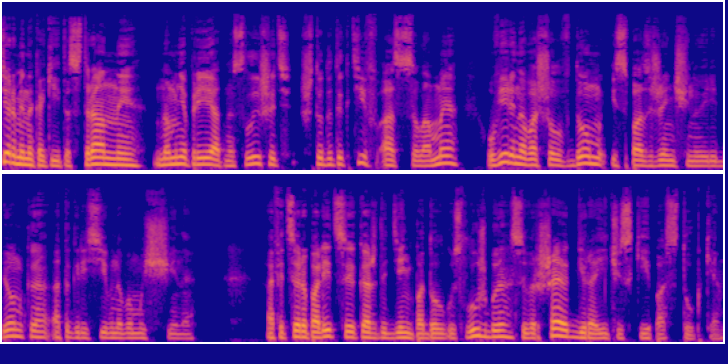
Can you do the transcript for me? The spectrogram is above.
Термины какие-то странные, но мне приятно слышать, что детектив Ас Саламе уверенно вошел в дом и спас женщину и ребенка от агрессивного мужчины. Офицеры полиции каждый день по долгу службы совершают героические поступки.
